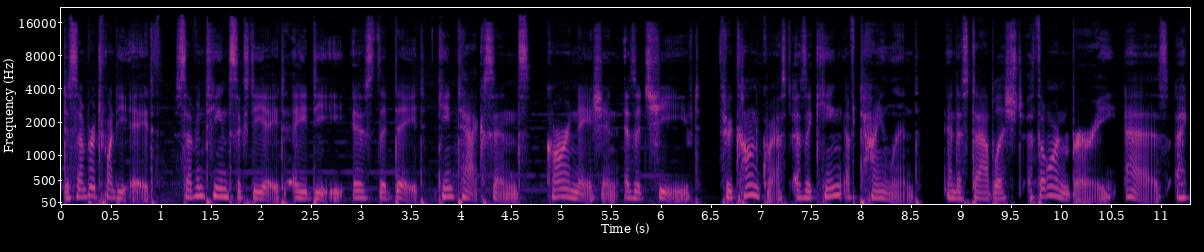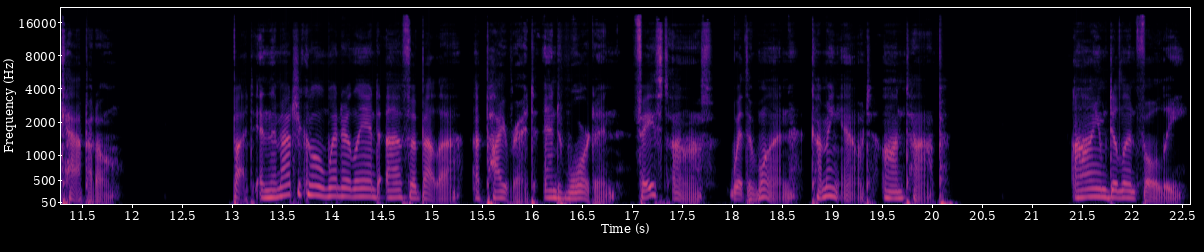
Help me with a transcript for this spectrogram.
December 28th, 1768 AD is the date King Taksin's coronation is achieved through conquest as a king of Thailand and established Thonburi as a capital. But in the magical wonderland of Fabella, a pirate and warden faced off with one coming out on top. I'm Dylan Foley,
